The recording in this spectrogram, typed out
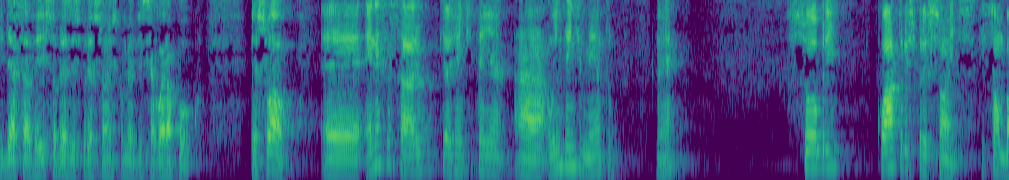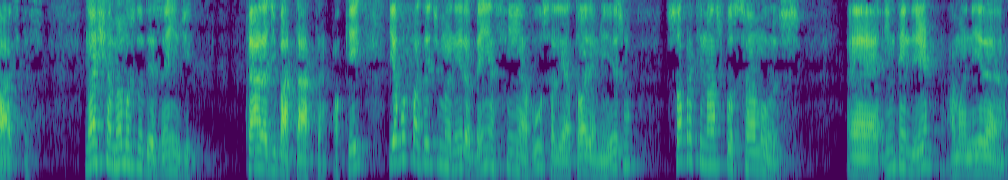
e dessa vez sobre as expressões, como eu disse agora há pouco. Pessoal, é, é necessário que a gente tenha o entendimento né, sobre quatro expressões que são básicas. Nós chamamos no desenho de cara de batata, ok? E eu vou fazer de maneira bem assim avulsa, aleatória mesmo, só para que nós possamos é, entender a maneira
